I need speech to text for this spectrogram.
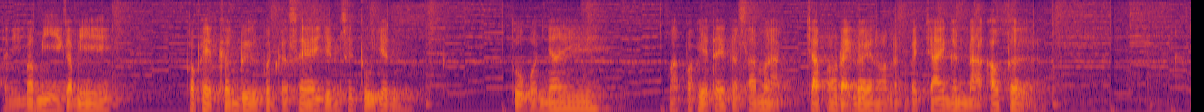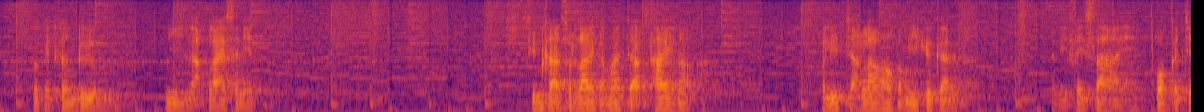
อันนี้มามีก็มีประเภทเครื่องดื่มเพิ่นก็แช่เย็นใส่ตู้เย็นตู้บนใหญ่ มักประเภทใดก็สามารถจับเอาได้เลยเนาะแล้วก็ไปจ่ายเงินหน้าเคาน์เตอร์ประเภทเครื่องดื่มมีหลากหลายชนิด สินค้าส่วนหลายก็มาจากไทยเนาะผลิตจากลาวเฮาก็มีคือกัน อันนี้ไฟสายพวงกระแจ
